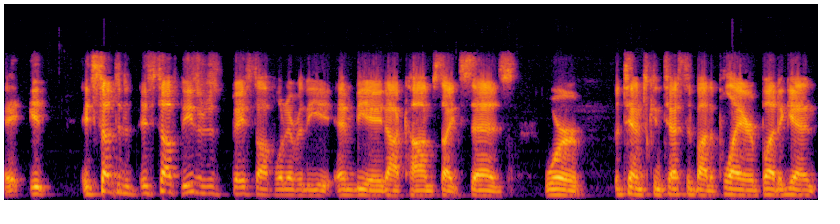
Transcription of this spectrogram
it, it it's tough to it's tough. These are just based off whatever the NBA.com site says were attempts contested by the player. But again,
